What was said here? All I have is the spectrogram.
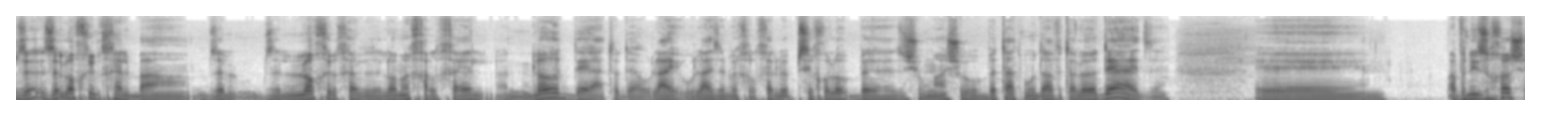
זה, זה לא חלחל ב... זה, זה לא חלחל וזה לא מחלחל. אני לא יודע, אתה יודע, אולי, אולי זה מחלחל בפסיכולוג... באיזשהו משהו בתת מודע ואתה לא יודע את זה. אה, אבל אני זוכר ש...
